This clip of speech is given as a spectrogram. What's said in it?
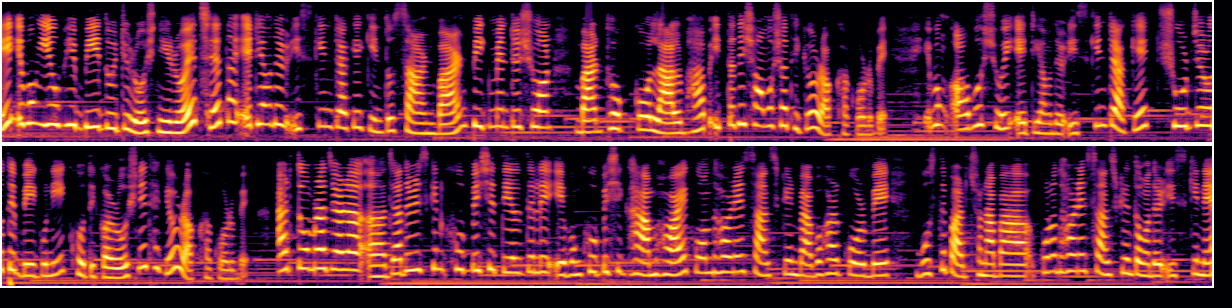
এ এবং ইউভি বি দুইটি রোশনি রয়েছে তাই এটি আমাদের স্কিনটাকে কিন্তু সানবার্ন পিগমেন্টেশন বার্ধক্য, লাল ভাব ইত্যাদি সমস্যা থেকেও রক্ষা করবে। এবং অবশ্যই এটি আমাদের স্কিনটাকে সূর্যের ওতে বেগুনি, ক্ষতিকর রশ্মি থেকেও রক্ষা করবে। আর তোমরা যারা যাদের স্কিন খুব বেশি তেল তেলে এবং খুব বেশি ঘাম হয়, কোন ধরনের সানস্ক্রিন ব্যবহার করবে বুঝতে পারছ না বা কোনো ধরনের সানস্ক্রিন তোমাদের স্কিনে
